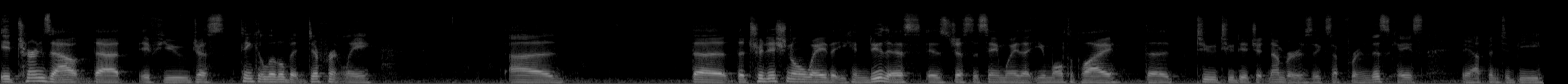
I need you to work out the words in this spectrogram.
it turns out that if you just think a little bit differently, uh, the, the traditional way that you can do this is just the same way that you multiply the two two-digit numbers, except for in this case, they happen to be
